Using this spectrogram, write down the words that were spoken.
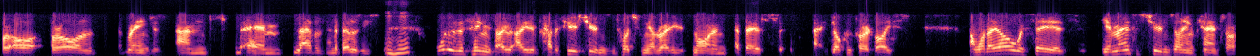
for all for all ranges and um, levels and abilities. Mm-hmm. One of the things I, I've had a few students in touch with me already this morning about looking for advice. And what I always say is the amount of students I encounter,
